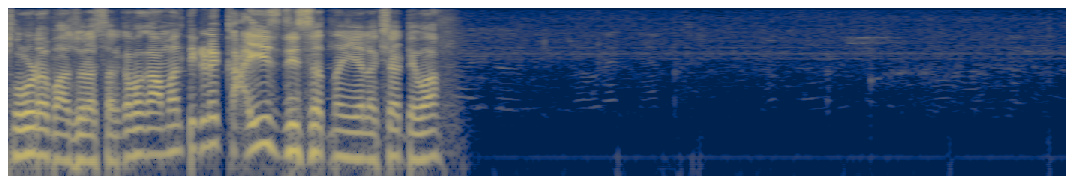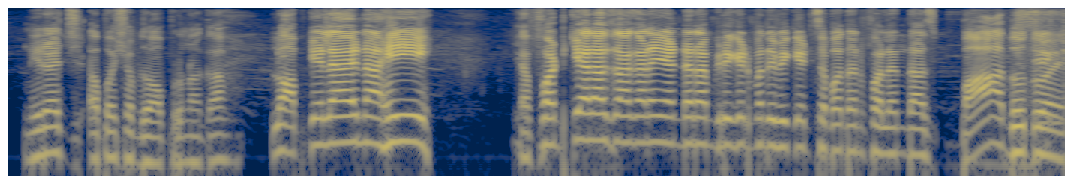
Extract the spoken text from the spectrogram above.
थोडं बाजूला सारखं. बघा आम्हाला तिकडे काहीच दिसत नाहीये. लक्षात ठेवा. नीरज अपशब्द वापरू नका. लॉप केलाय नाही. या फटक्याला जागा नाही. अंडरआर्म क्रिकेटमध्ये विकेटचं पतन फलंदाज बाद होतोय.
